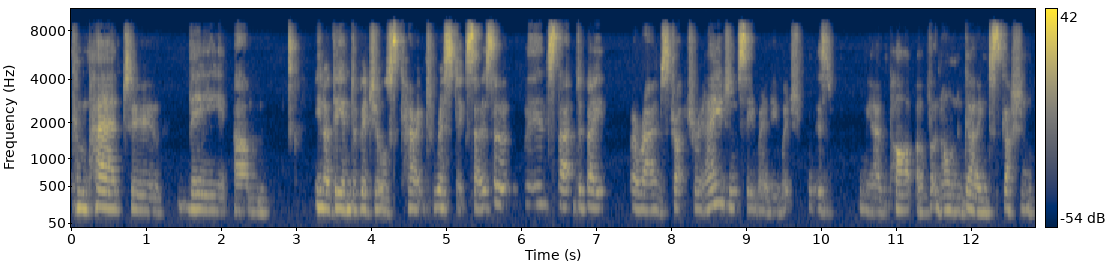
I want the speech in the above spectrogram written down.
compared to the um, you know the individual's characteristics. So, so it's that debate around structure and agency really, which is you know part of an ongoing discussion,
